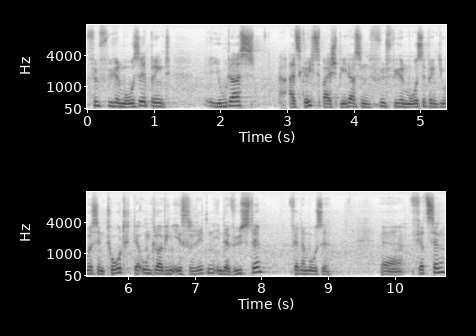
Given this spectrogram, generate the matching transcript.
fünf Büchern Mose bringt Judas als Gerichtsbeispiele aus den fünf Büchern Mose bringt Judas den Tod der ungläubigen Israeliten in der Wüste, 4. Mose 14. Äh,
